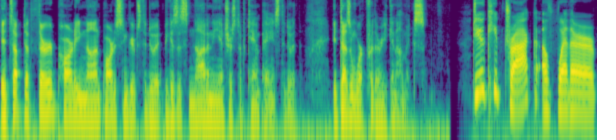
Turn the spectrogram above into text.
it's up to third party, nonpartisan groups to do it because it's not in the interest of campaigns to do it. It doesn't work for their economics. Do you keep track of whether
